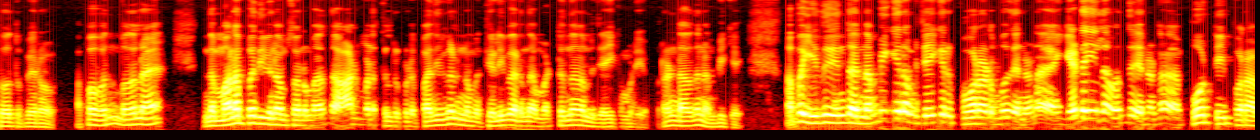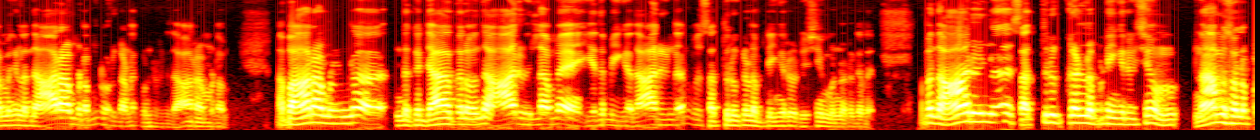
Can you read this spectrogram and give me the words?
தோற்று போயிடும் அப்போ வந்து முதல்ல இந்த மனப்பதிவு நம்ம சொன்ன மாதிரி தான் ஆழ்மனத்தில் இருக்கக்கூடிய பதிவுகள் நம்ம தெளிவாக இருந்தால் மட்டும்தான் நம்ம ஜெயிக்க முடியும். ரெண்டாவது நம்பிக்கை. அப்போ இது இந்த நம்பிக்கையை நம்ம ஜெயிக்கிறதுக்கு போராடும் போது என்னென்னா இடையில வந்து என்னென்னா போட்டி பொறாமைகள் அந்த ஆறாம் இடம்னு ஒரு கணக்கு ஒன்று இருக்குது. ஆறாம் இடம். அப்போ ஆறாம் இடம்னா இந்த க- ஜாதகத்துல வந்து ஆறு இல்லாம எதுவுமே இருக்காது ஆறுன்னா நம்ம சத்துருக்கள் அப்படிங்கிற ஒரு விஷயம் ஒன்று இருக்குது. அப்போ இந்த ஆறுன்னா சத்துருக்கள் அப்படிங்கிற விஷயம் நாம சொல்லப்பட்டது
